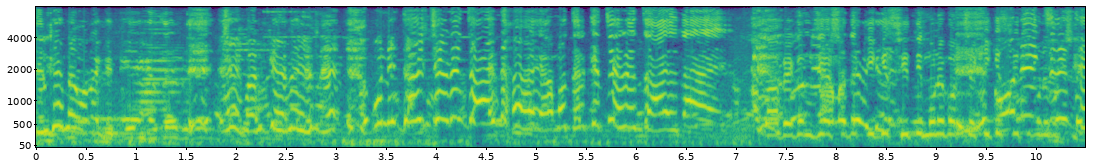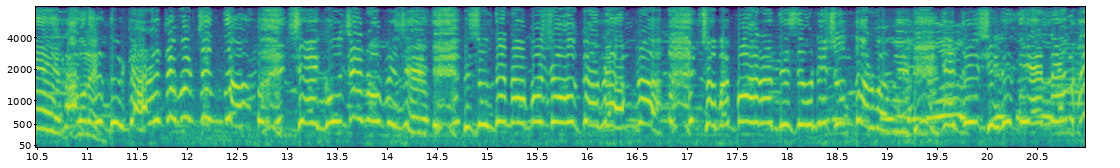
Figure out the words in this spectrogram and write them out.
জেলখানা ওনাকে নিয়ে গেছে। এবার কেড়ে এনে উনি দেশ ছেড়ে যায় নাই আমাদেরকে ছেড়ে যায় নাই। আপা বেগম জিয়ার সাথে কি কি স্মৃতি মনে পড়ছে? কি কি স্মৃতি মনে পড়ছে? বলেন। দুইটা আড়াইটা পর্যন্ত সেই গুলশান অফিসে সুলতান আপা সহকারে আমরা সবাই পাহারা দিছি উনি সুন্দর ভাবে হেঁটে সিঁড়ি দিয়ে নেমে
